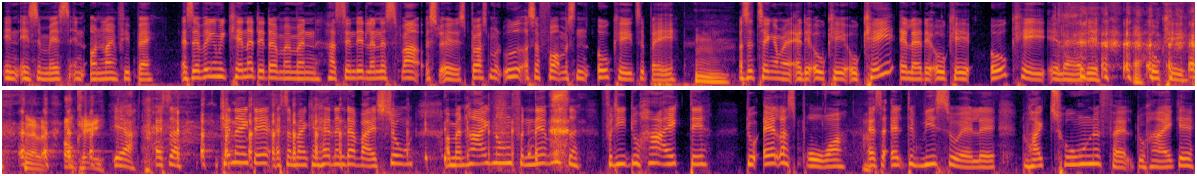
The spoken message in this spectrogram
en, en sms, en online feedback. Altså jeg ved ikke, om I kender det der med, at man har sendt et eller andet svar, øh, spørgsmål ud, og så får man sådan okay tilbage. Hmm. Og så tænker man, er det okay okay, eller er det okay okay, eller er det okay? Eller, okay. Ja, altså, kender I ikke det? Altså, man kan have den der variation, og man har ikke nogen fornemmelse, fordi du har ikke det, du ellers bruger. Altså alt det visuelle. Du har ikke tonefald, du har ikke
